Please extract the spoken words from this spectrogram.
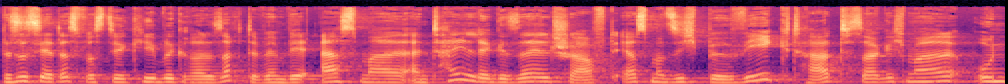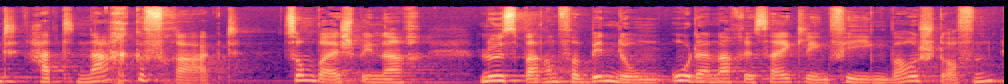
Das ist ja das, was der Kebel gerade sagte. Wenn wir erstmal ein Teil der Gesellschaft erstmal sich bewegt hat, sage ich mal, und hat nachgefragt, zum Beispiel nach lösbaren Verbindungen oder nach recyclingfähigen Baustoffen,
